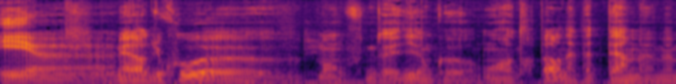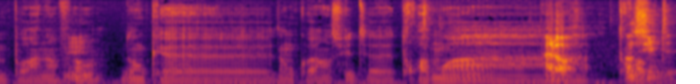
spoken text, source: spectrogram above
euh, Mais alors du coup, euh, bon, vous nous avez dit donc euh, on rentre pas, on n'a pas de perme même pour un enfant, mm. donc donc quoi Ensuite trois mois. alors ensuite,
